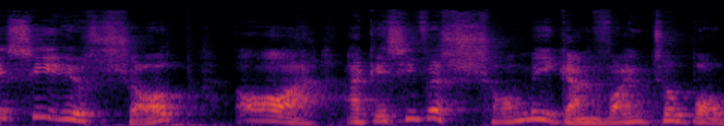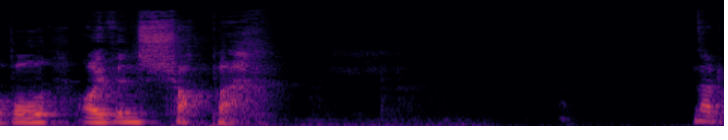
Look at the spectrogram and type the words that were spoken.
es i i'r siop, o, oh, ac es i fy siomi gan faint o bobl oedd yn siopa. Nawr,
